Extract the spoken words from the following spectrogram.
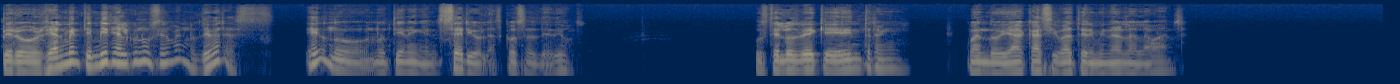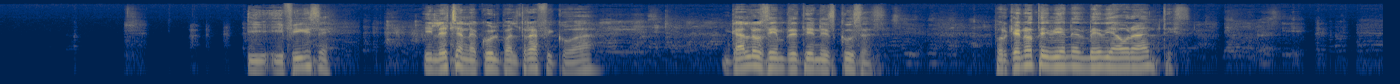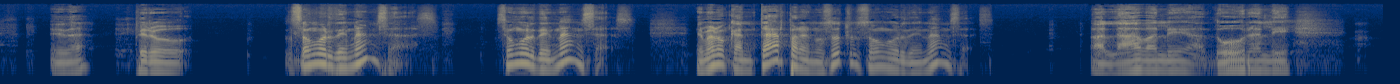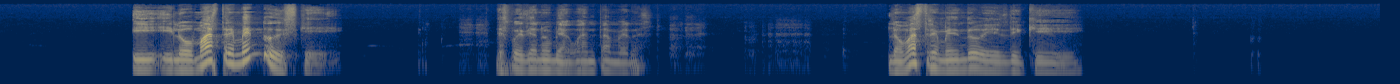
Pero realmente, mire algunos hermanos, de veras, ellos no, no tienen en serio las cosas de Dios. Usted los ve que entran cuando ya casi va a terminar la alabanza. Y, fíjese, y le echan la culpa al tráfico. ¿ah? Galo siempre tiene excusas. ¿Por qué no te vienes media hora antes? ¿verdad? Pero son ordenanzas, son ordenanzas. Hermano, cantar para nosotros son ordenanzas. Alábale, adórale. Y, y lo más tremendo es que después ya no me aguantan, ¿verdad? Lo más tremendo es de que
